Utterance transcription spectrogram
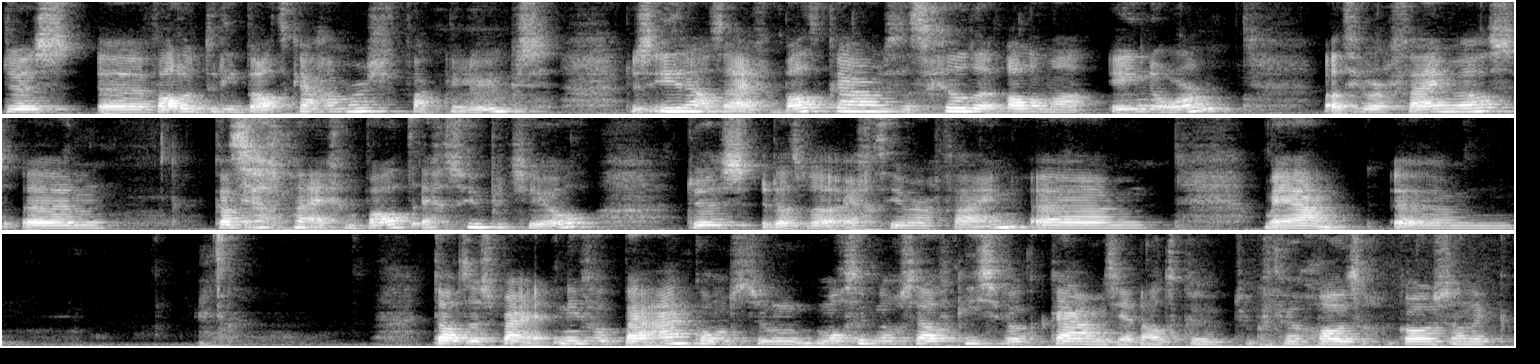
Dus uh, we hadden drie badkamers, fucking luxe. Dus iedereen had zijn eigen badkamer, dus dat scheelde allemaal enorm. Wat heel erg fijn was. Um, ik had zelfs mijn eigen bad, echt super chill. Dus dat was wel echt heel erg fijn. Um, maar ja, um, dat dus bij, in ieder geval bij aankomst toen mocht ik nog zelf kiezen welke kamers. Ja, dan had ik natuurlijk veel groter gekozen dan ik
